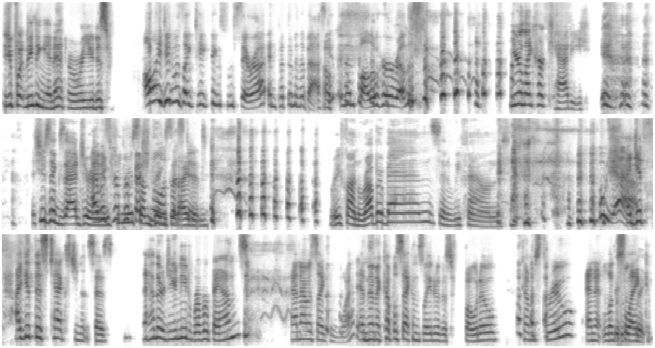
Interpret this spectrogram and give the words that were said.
Did you put anything in it or were you just All I did was like take things from Sarah and put them in the basket Oh. and then follow her around the store. you're like her caddy? She's exaggerating. I was her she knew some professional things that I didn't. We found rubber bands and we found Oh yeah. I get I get this text and it says, Heather, do you need rubber bands? And I was like, what? And then a couple seconds later, this photo comes through and it looks look like, like-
